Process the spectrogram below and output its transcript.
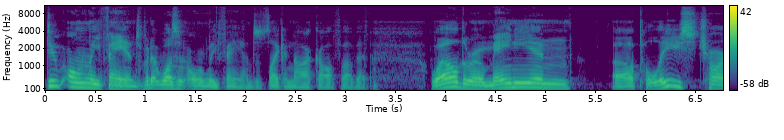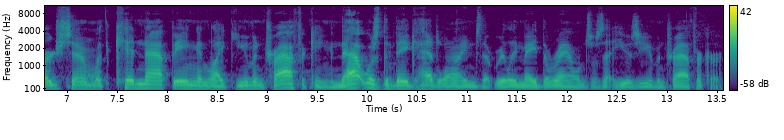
do OnlyFans, but it wasn't OnlyFans. It's like a knockoff of it. Well, the Romanian uh, police charged him with kidnapping and like human trafficking, and that was the big headlines that really made the rounds was that he was a human trafficker.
